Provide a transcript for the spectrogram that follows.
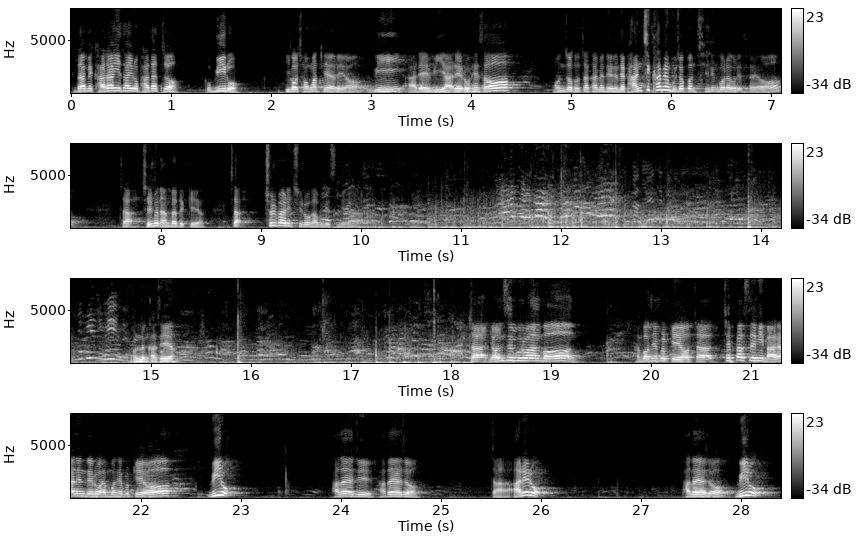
그다음에 가랑이 사이로 받았죠? 그럼 위로. 이거 정확해야 돼요. 위 아래 위 아래로 해서 먼저 도착하면 되는데 반칙하면 무조건 지는 거라고 그랬어요. 자, 질문 안 받을게요. 자, 출발 위치로 가보겠습니다. 얼른 가세요. 자, 연습으로 한번 한번 해볼게요. 자, 채박쌤이 말하는 대로 한번 해볼게요. 위로. 받아야지. 받아야죠. 자, 아래로. 받아야죠. 위로.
